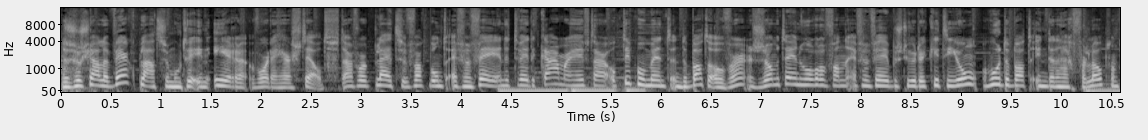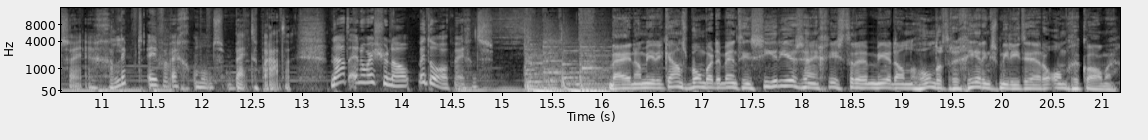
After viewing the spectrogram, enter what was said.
De sociale werkplaatsen moeten in ere worden hersteld. Daarvoor pleit vakbond FNV en de Tweede Kamer heeft daar op dit moment een debat over. Zometeen horen we van FNV-bestuurder Kitty Jong hoe het debat in Den Haag verloopt... want zij glipt even weg om ons bij te praten. Na het NOS Journaal met Dorot Megens. Bij een Amerikaans bombardement in Syrië zijn gisteren meer dan 100 regeringsmilitairen omgekomen.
